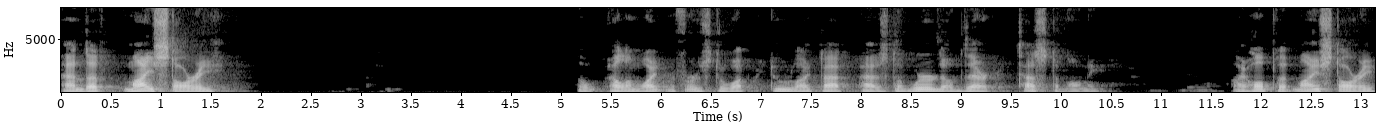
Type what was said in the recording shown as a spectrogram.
And that my story, though Ellen White refers to what we do like that as the word of their testimony. I hope that my story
